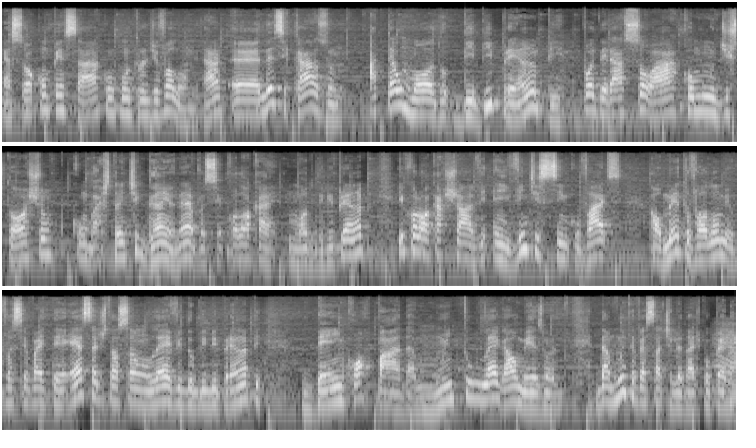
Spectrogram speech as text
é só compensar com o controle de volume, tá? É, nesse caso, até o modo BB Preamp poderá soar como um distortion com bastante ganho, né? Você coloca o modo BB Preamp e coloca a chave em 25 watts, aumenta o volume, você vai ter essa distorção leve do BB Preamp bem encorpada, muito legal mesmo, dá muita versatilidade pro pedal.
